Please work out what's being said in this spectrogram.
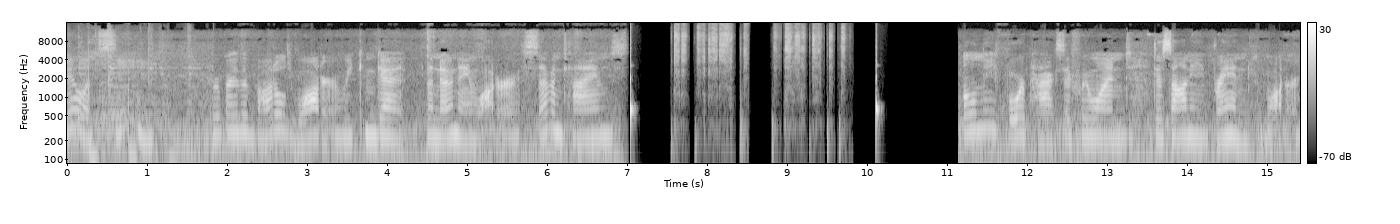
Okay, let's see. We're by the bottled water. We can get the no-name water seven times. Only four packs if we want Dasani brand water.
